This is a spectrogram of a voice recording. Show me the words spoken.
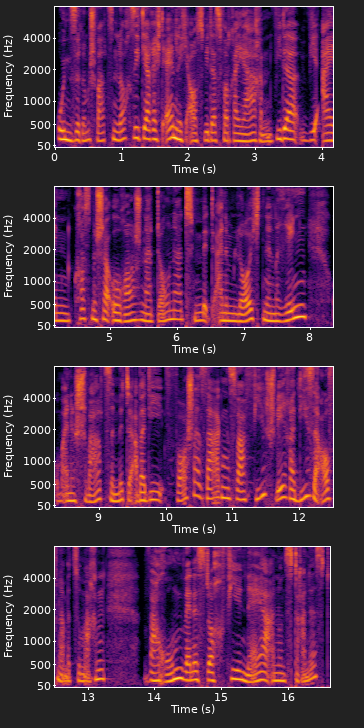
unserem schwarzen Loch sieht ja recht ähnlich aus wie das vor drei Jahren. Wieder wie ein kosmischer orangener Donut mit einem leuchtenden Ring um eine schwarze Mitte. Aber die Forscher sagen, es war viel schwerer, diese Aufnahme zu machen. Warum, wenn es doch viel näher an uns dran ist?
